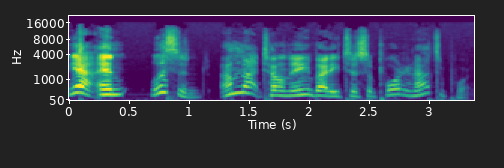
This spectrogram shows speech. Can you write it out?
Yeah, and listen, I'm not telling anybody to support or not support.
